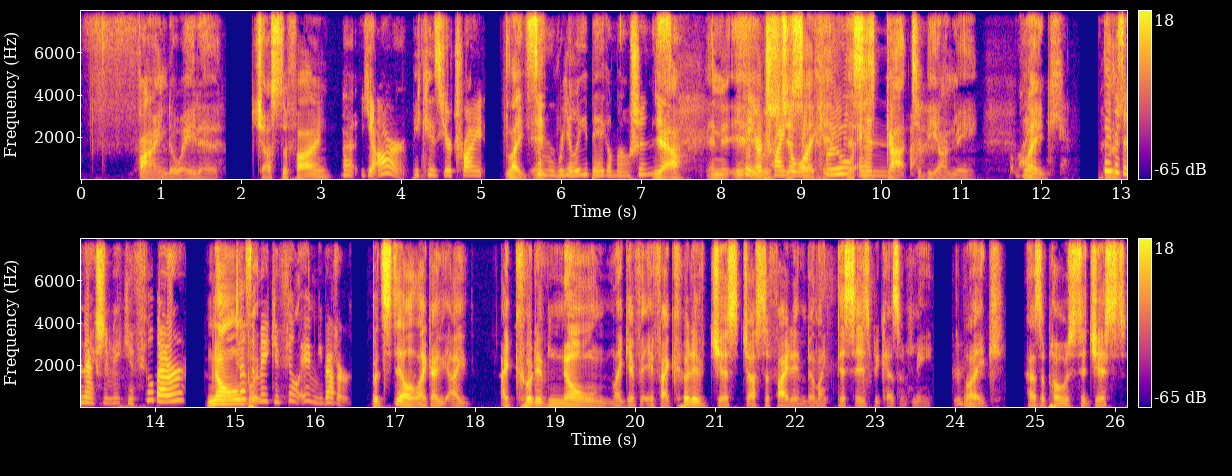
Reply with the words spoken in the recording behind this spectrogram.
find a way to justify, uh, you are because you're trying like, it, some really big emotions. yeah, and it, it, was trying to just work like, it- through this has got to be on me. Like, Like, it doesn't actually make you feel better. no, it doesn't but- make you feel any better. but still like i i i could have known like if if i could have just justified it and been like this is because of me Mm-hmm. like as opposed to just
